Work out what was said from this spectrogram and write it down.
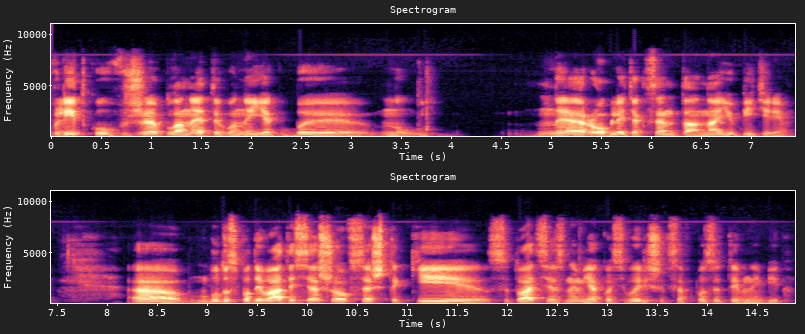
Влітку вже планети вони якби ну, не роблять акцента на Юпітері. Е, Буду сподіватися, що все ж таки ситуація з ним якось вирішиться в позитивний бік.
